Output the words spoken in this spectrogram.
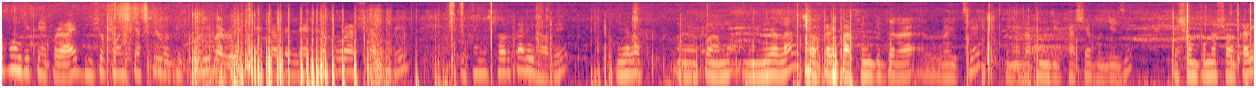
কাশিয়াপঞ্জিতে প্রায় দুশো পঞ্চাশটির অধিক পরিবার রয়েছে। তাদের লেখাপড়ার সাথে এখানে সরকারিভাবে নিরালা নিরালা সরকারি প্রাথমিক বিদ্যালয় রয়েছে নিরালাপঞ্জির খাসিয়াপঞ্জির যে সম্পূর্ণ সরকারি,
